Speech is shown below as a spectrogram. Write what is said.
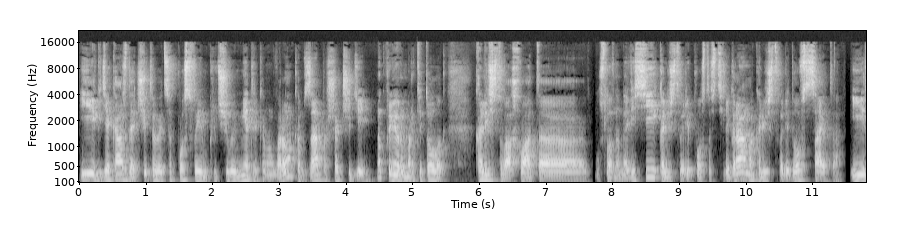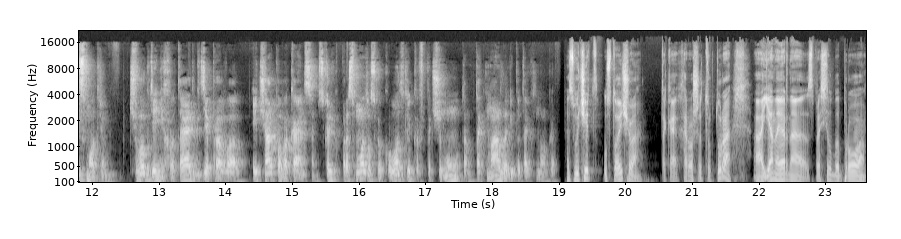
и где каждый отчитывается по своим ключевым метрикам и воронкам за прошедший день. Ну, к примеру, маркетолог количество охвата условно на VC, количество репостов с Телеграма, количество лидов с сайта. И смотрим, чего где не хватает, где провал. HR по вакансиям, сколько просмотров, сколько откликов, почему там так мало, либо так много. Звучит устойчиво, такая хорошая структура. А я, наверное, спросил бы про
